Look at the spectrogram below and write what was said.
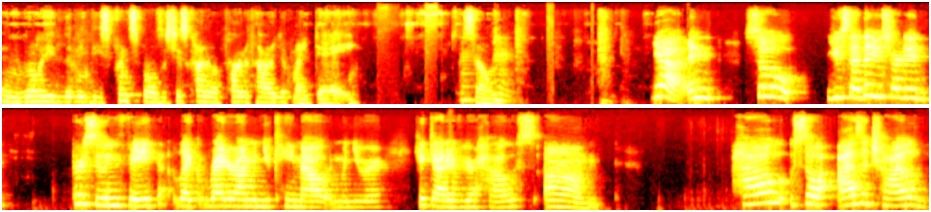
and really living these principles is just kind of a part of how I live my day. So, mm-hmm. yeah. And so you said that you started pursuing faith like right around when you came out and when you were kicked out of your house. Um, how, so as a child,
